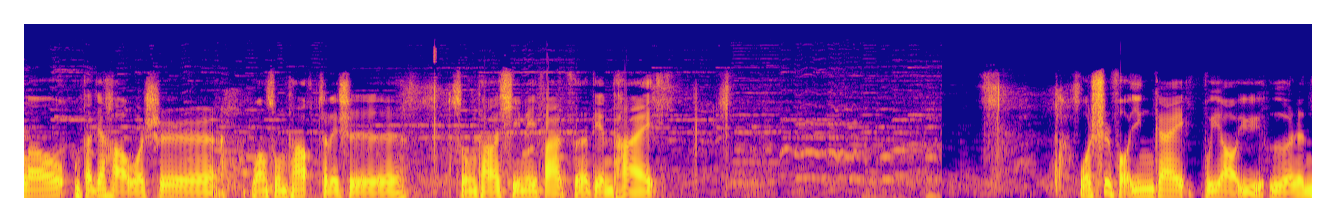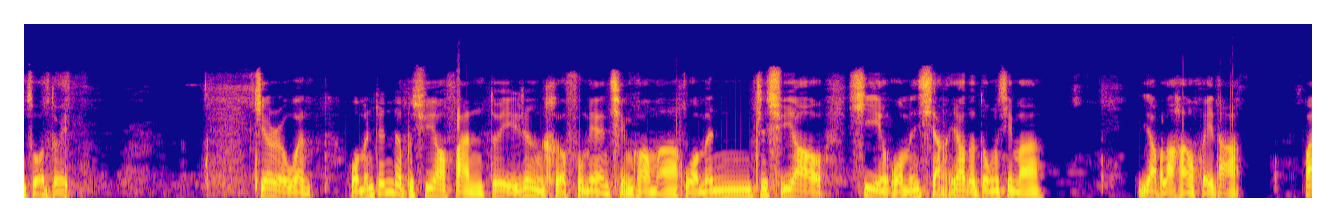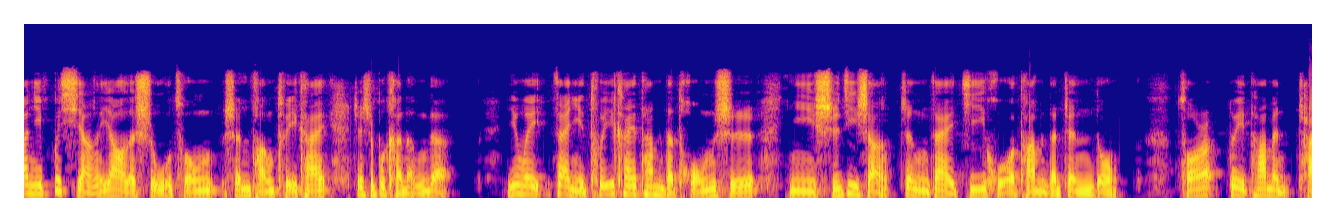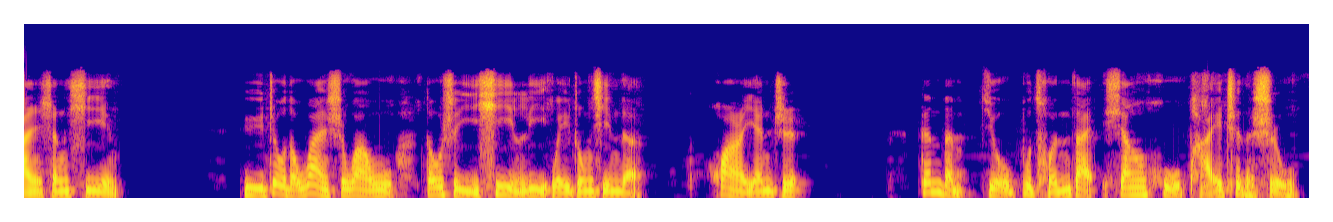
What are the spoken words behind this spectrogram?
Hello，大家好，我是汪松涛，这里是松涛心理法则电台。我是否应该不要与恶人作对？杰尔问：我们真的不需要反对任何负面情况吗？我们只需要吸引我们想要的东西吗？亚伯拉罕回答。把你不想要的事物从身旁推开，这是不可能的，因为在你推开它们的同时，你实际上正在激活它们的振动，从而对它们产生吸引。宇宙的万事万物都是以吸引力为中心的，换而言之，根本就不存在相互排斥的事物。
